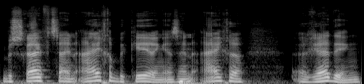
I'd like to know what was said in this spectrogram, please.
beschrijft zijn eigen bekering en zijn eigen redding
